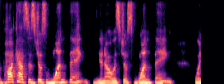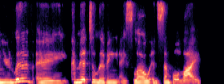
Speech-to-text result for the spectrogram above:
The podcast is just one thing, you know, it's just one thing. When you live a commit to living a slow and simple life,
